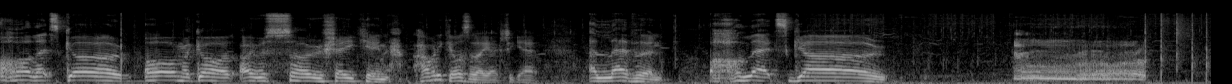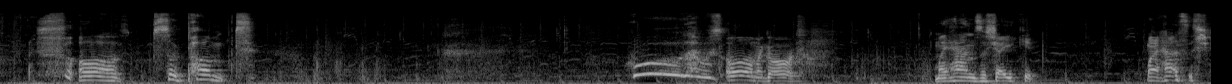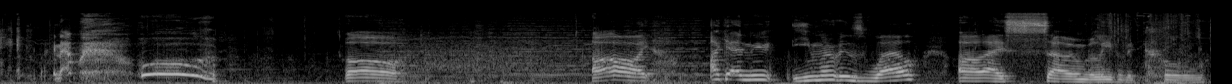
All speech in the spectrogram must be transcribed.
Oh, let's go! Oh my god, I was so shaking. How many kills did I actually get? 11. Oh, let's go. Oh, so pumped. Whew, that was, oh my god. My hands are shaking. My hands are shaking right now. Whew. Oh. Oh, I, I get a new emote as well. Oh, that is so unbelievably cool.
